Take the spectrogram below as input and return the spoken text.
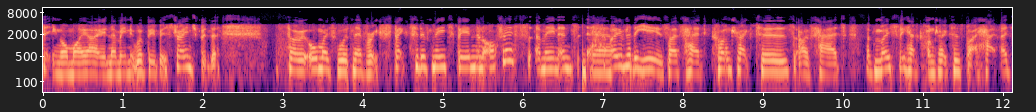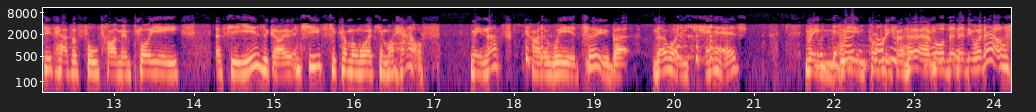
sitting on my own. I mean, it would be a bit strange, but the, so it almost was never expected of me to be in an office. I mean, and yeah. over the years, I've had contractors. I've had, I've mostly had contractors, but I had, I did have a full time employee a few years ago, and she used to come and work in my house. I mean, that's kind of weird too, but no one cared. I mean, weird probably for her more than anyone else.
